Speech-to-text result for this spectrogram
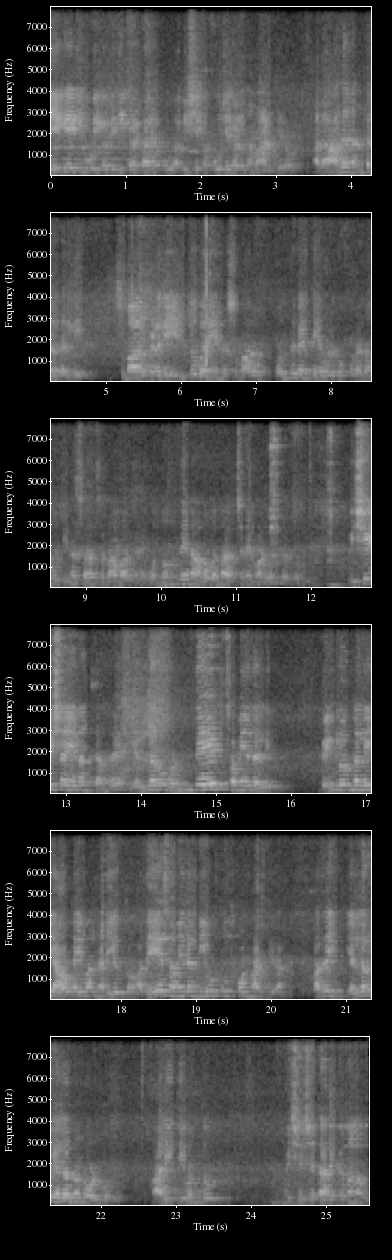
ಹೇಗೆ ನೀವು ಈಗ ವಿಧಿ ಪ್ರಕಾರ ಪೂ, ಅಭಿಷೇಕ ಪೂಜೆಗಳನ್ನು ಮಾಡ್ತಿರೋ, ಅದಾದ ನಂತರದಲ್ಲಿ ಸುಮಾರು ಬೆಳಗ್ಗೆ ಎಂಟೂವರೆಯಿಂದ ಸುಮಾರು ಒಂದು ಗಂಟೆಯವರೆಗೂ ಕೂಡ ನಾವು ದಿನ ಸಹಸ್ರ ನಾಮಾರ್ಚನೆ ಒಂದೊಂದೇ ನಾಮವನ್ನು ಅರ್ಚನೆ ಮಾಡುವಂಥದ್ದು. ವಿಶೇಷ ಏನಂತಂದ್ರೆ ಎಲ್ಲರೂ ಒಂದೇ ಸಮಯದಲ್ಲಿ, ಬೆಂಗಳೂರಿನಲ್ಲಿ ಯಾವ ಟೈಮಲ್ಲಿ ನಡೆಯುತ್ತೋ ಅದೇ ಸಮಯದಲ್ಲಿ ನೀವು ಕೂತ್ಕೊಂಡು ಮಾಡ್ತೀರಾ. ಆದರೆ ಎಲ್ಲರೂ ಎಲ್ಲರನ್ನೂ ನೋಡ್ಬೋದು. ಆ ರೀತಿ ಒಂದು ವಿಶೇಷ ಕಾರ್ಯಕ್ರಮ ನಾವು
